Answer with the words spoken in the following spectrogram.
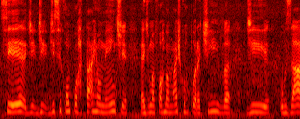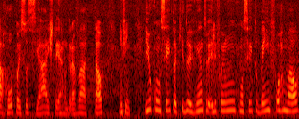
ser, de, de, de se comportar realmente é, de uma forma mais corporativa, de usar roupas sociais, terno, gravata e tal. Enfim, e o conceito aqui do evento, ele foi um conceito bem informal,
